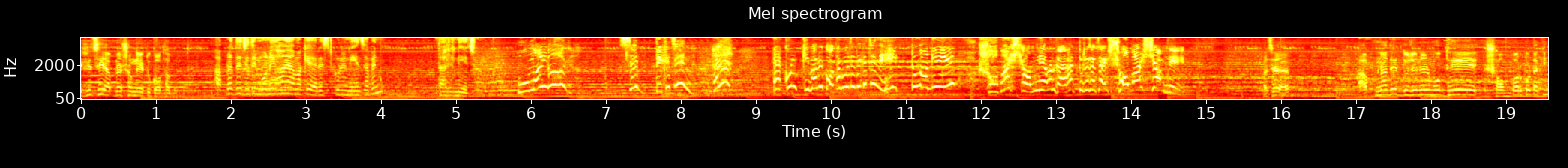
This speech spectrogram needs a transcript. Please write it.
এসেছি আপনার সঙ্গে একটু কথা বলতে। আপনাদের যদি মনে হয় আমাকে অ্যারেস্ট করে নিয়ে যাবেন তাহলে নিয়ে চলুন। ও মাই গড স্যার দেখেছেন? হ্যাঁ? এখন কীভাবে কথা বলতে দেখেছেন? একটু আগে সবার সামনে আমার গায়ে হাত তুলে যাচ্ছে সবার সামনে। আচ্ছা আপনাদের দুজনের মধ্যে সম্পর্কটা কি?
